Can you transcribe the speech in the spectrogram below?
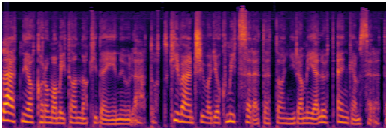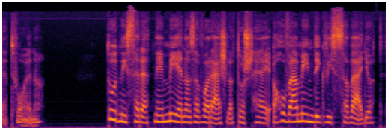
Látni akarom, amit annak idején ő látott. Kíváncsi vagyok, mit szeretett annyira, mielőtt engem szeretett volna. Tudni szeretném, milyen az a varázslatos hely, ahová mindig visszavágyott,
